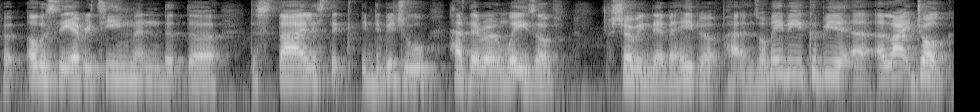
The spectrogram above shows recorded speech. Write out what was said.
but obviously every team and the, the the stylistic individual has their own ways of showing their behavior patterns. Or maybe it could be a, a light jog,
